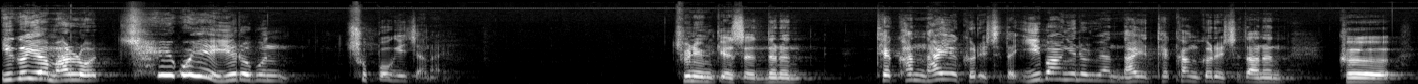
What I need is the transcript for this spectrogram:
이거야말로 최고의 여러분 축복이잖아요. 주님께서 너는 택한 나의 그릇이다. 이방인을 위한 나의 택한 그릇이다는 그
